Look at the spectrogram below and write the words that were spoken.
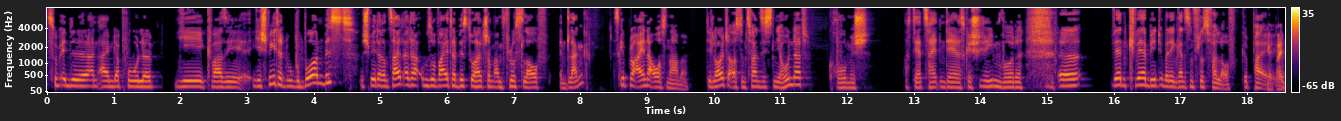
zum Ende an einem der Pole, je quasi, je später du geboren bist, im späteren Zeitalter, umso weiter bist du halt schon am Flusslauf entlang. Es gibt nur eine Ausnahme. Die Leute aus dem 20. Jahrhundert, komisch, aus der Zeit, in der das geschrieben wurde, äh, werden querbeet über den ganzen Flussverlauf Ja, gepeilt. bei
